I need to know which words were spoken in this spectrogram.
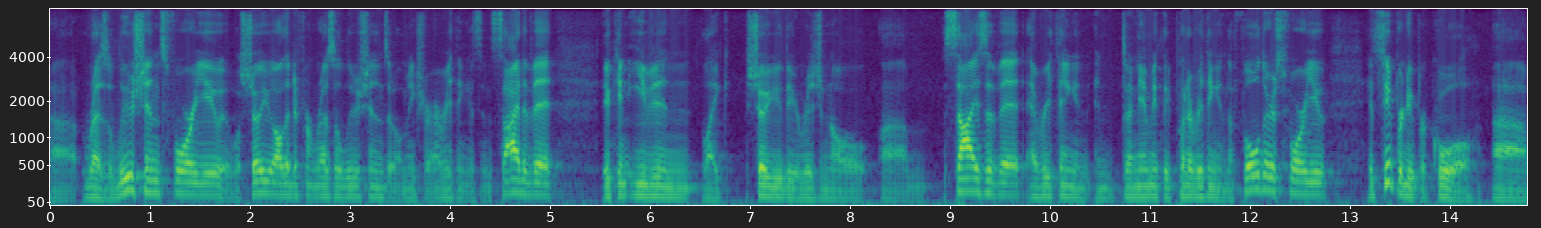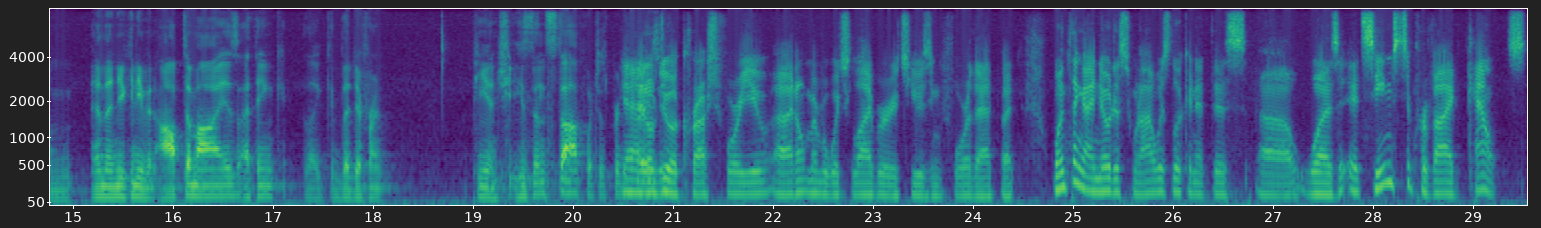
uh, resolutions for you. It will show you all the different resolutions. It will make sure everything is inside of it. It can even like show you the original um, size of it, everything, and, and dynamically put everything in the folders for you. It's super duper cool. Um, and then you can even optimize, I think, like the different PNGs and stuff, which is pretty Yeah, crazy. it'll do a crush for you. Uh, I don't remember which library it's using for that, but one thing I noticed when I was looking at this uh, was it seems to provide counts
